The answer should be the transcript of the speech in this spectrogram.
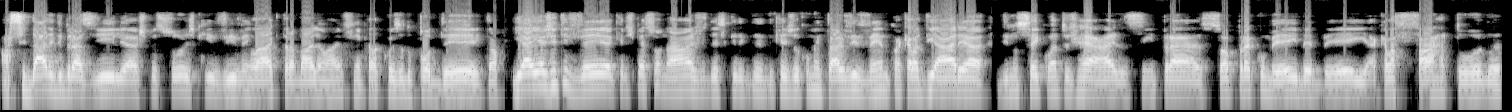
A cidade de Brasília, as pessoas que vivem lá, que trabalham lá, enfim, aquela coisa do poder e tal. E aí a gente vê aqueles personagens daqueles documentários vivendo com aquela diária de não sei quantos reais, assim, pra, só pra comer e beber e aquela farra toda.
